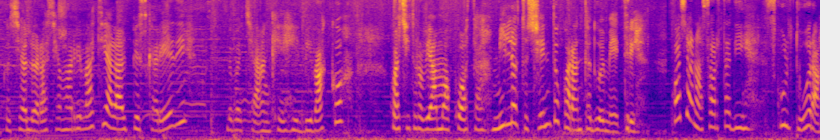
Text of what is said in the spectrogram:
Eccoci allora, siamo arrivati all'Alpe Scaredi dove c'è anche il bivacco. Qua ci troviamo a quota 1842 metri. Qua c'è una sorta di scultura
